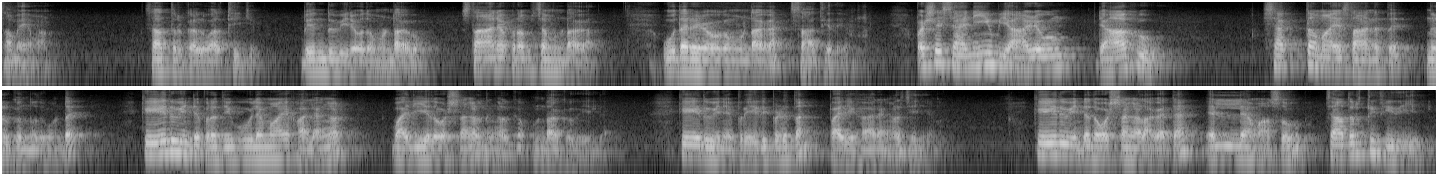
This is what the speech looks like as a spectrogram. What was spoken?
സമയമാണ്. ശത്രുക്കൾ വർദ്ധിക്കും. ബന്ധുവിരോധമുണ്ടാകും. സ്ഥാനഭ്രംശമുണ്ടാകാം. ഉദരരോഗമുണ്ടാകാൻ സാധ്യതയുണ്ട്. പക്ഷേ ശനിയും വ്യാഴവും രാഹു ശക്തമായ സ്ഥാനത്ത് നിൽക്കുന്നതുകൊണ്ട് കേതുവിന്റെ പ്രതികൂലമായ ഫലങ്ങൾ വലിയ ദോഷങ്ങൾ നിങ്ങൾക്ക് ഉണ്ടാക്കുകയില്ല. കേതുവിനെ പ്രീതിപ്പെടുത്താൻ പരിഹാരങ്ങൾ ചെയ്യണം. കേതുവിന്റെ ദോഷങ്ങൾ അകറ്റാൻ എല്ലാ മാസവും ചതുർത്ഥി തിഥിയിൽ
